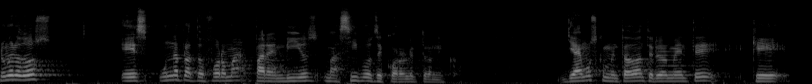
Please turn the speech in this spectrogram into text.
Número dos es una plataforma para envíos masivos de correo electrónico. Ya hemos comentado anteriormente que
